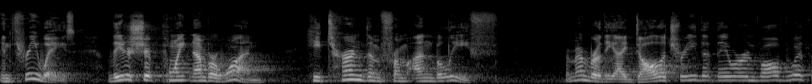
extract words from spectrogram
in three ways. Leadership point number one, he turned them from unbelief. Remember the idolatry that they were involved with?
